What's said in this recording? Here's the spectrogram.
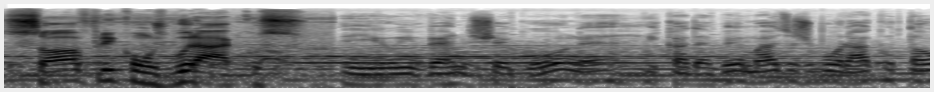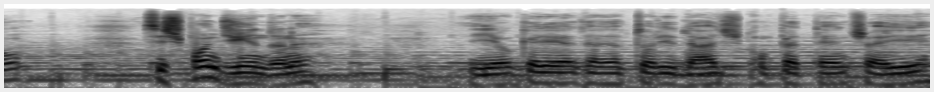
sofre com os buracos. E o inverno chegou, né? E cada vez mais os buracos estão se expandindo, né? E eu queria que a autoridade competente aí,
